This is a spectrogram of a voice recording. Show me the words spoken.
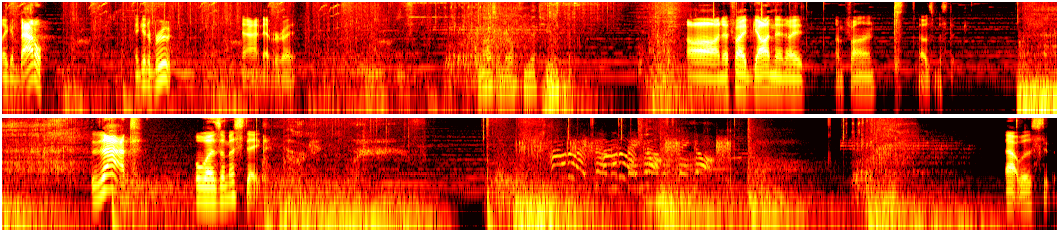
Like a battle. I get a brute. Nah, never, right? Nice enough with you. Ah, and if I'd gotten it, I, I'm fine. That was a mistake. That was a mistake. That was stupid.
